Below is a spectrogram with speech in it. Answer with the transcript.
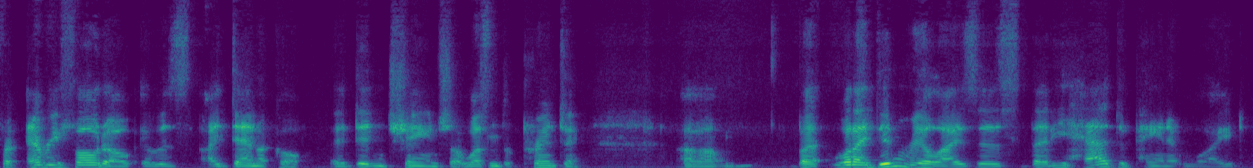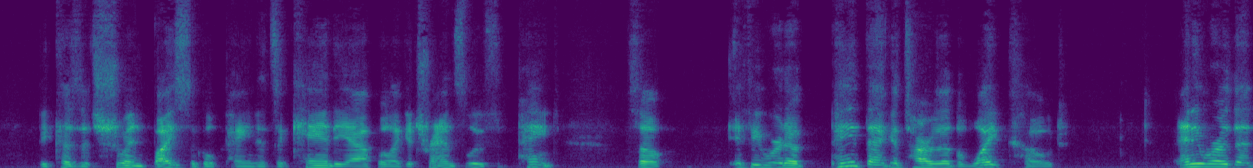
for every photo it was identical it didn't change so it wasn't the printing um, but what i didn't realize is that he had to paint it white because it's schwinn bicycle paint it's a candy apple like a translucent paint so if he were to paint that guitar with the white coat anywhere that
